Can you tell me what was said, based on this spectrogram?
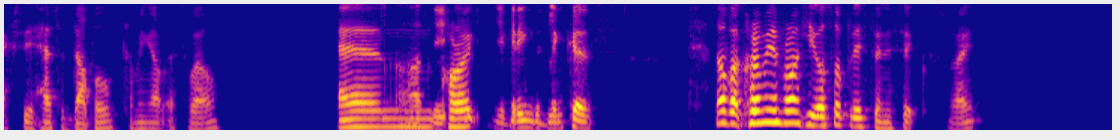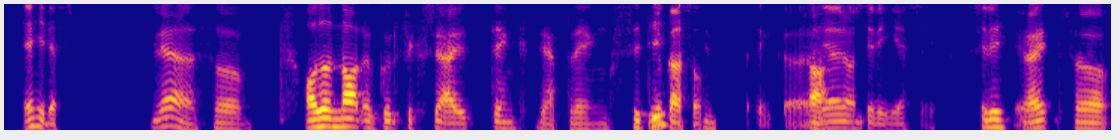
actually has a double coming up as well. And Ah, so you- so correct you're getting the blinkers. no, but correct me if wrong, he also plays 26, right? Yeah, he does. Yeah, so although not a good fixture, I think they're playing City. Newcastle, in- I think. Uh, Oh. Yeah, no, City. Yeah, City. City, yeah. right? So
